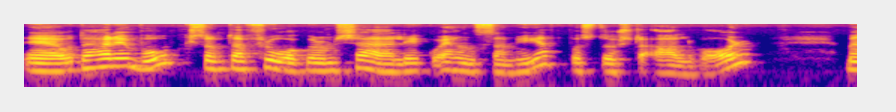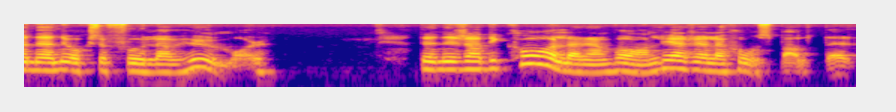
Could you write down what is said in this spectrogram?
Eh, och det här är en bok som tar frågor om kärlek och ensamhet på största allvar. Men den är också full av humor. Den är radikalare än vanliga relationsspalter,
